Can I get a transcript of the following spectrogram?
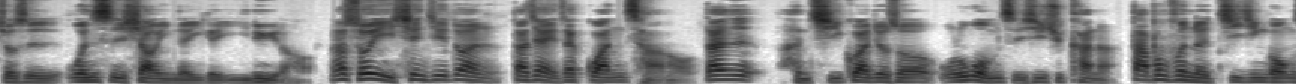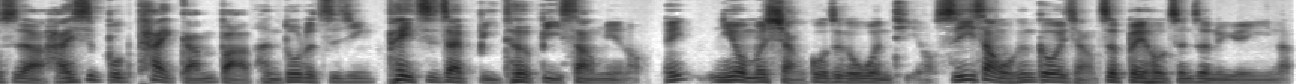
就是温室效应的一个疑虑了哈。那所以现阶段大家也在观察哦，但是很奇怪，就是说，如果我们仔细去看呢，大部分的基金公司啊，还是不太敢把很多的资金配置在比特币上面哦。诶，你有没有想过这个问题哦？实际上，我跟各位讲，这背后真正的原因啊，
